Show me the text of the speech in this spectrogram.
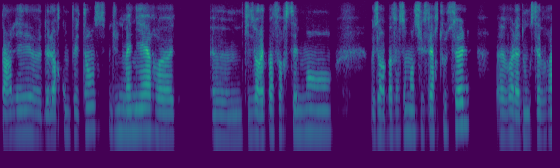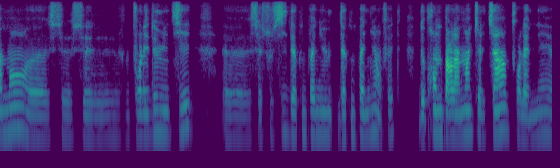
parler de leurs compétences d'une manière euh, qu'ils n'auraient pas forcément, vous pas forcément su faire tout seul. Euh, voilà, donc c'est vraiment euh, pour les deux métiers ce souci d'accompagner en fait, de prendre par la main quelqu'un pour l'amener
